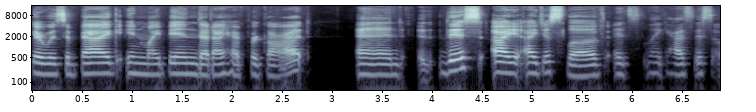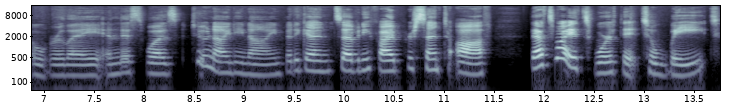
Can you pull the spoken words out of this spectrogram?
there was a bag in my bin that I had forgot. And this I, I just love. It's like has this overlay and this was $2.99, but again, 75% off. That's why it's worth it to wait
